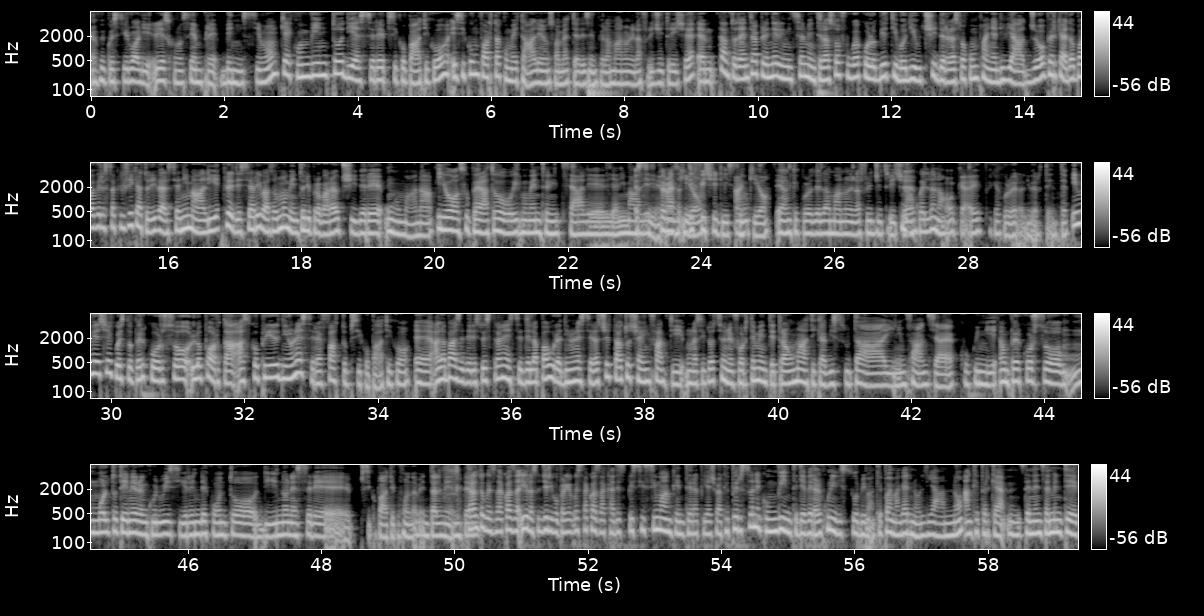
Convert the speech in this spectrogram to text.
a cui questi ruoli riescono sempre benissimo, che è convinto di essere psicopatico e si comporta come tale, non so, mette ad esempio la mano nella friggitrice, ehm, tanto da intraprendere inizialmente la sua fuga con l'obiettivo di uccidere la sua compagna di viaggio perché dopo aver sacrificato diversi animali crede sia arrivato il momento di provare a uccidere uccidere un'umana. Io ho superato il momento iniziale degli animali, eh sì, per me è difficilissimo. Anch'io, e anche quello della mano nella friggitrice. No, quello no. Ok, perché quello era divertente. Invece questo percorso lo porta a scoprire di non essere affatto psicopatico. Eh, alla base delle sue stranezze e della paura di non essere accettato c'è infatti una situazione fortemente traumatica vissuta in infanzia, ecco, quindi è un percorso molto tenero in cui lui si rende conto di non essere psicopatico fondamentalmente. Tra l'altro questa cosa io la suggerivo perché questa cosa accade spessissimo anche in terapia, cioè che persone convinte di avere alcuni disturbi ma che poi magari non li hanno, anche perché mh, tendenzialmente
